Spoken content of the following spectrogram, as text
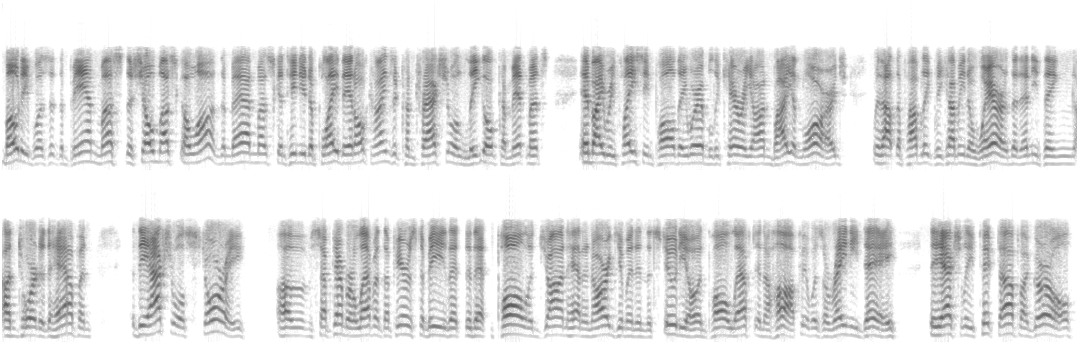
motive was that the band must, the show must go on. The band must continue to play. They had all kinds of contractual legal commitments. And by replacing Paul, they were able to carry on by and large without the public becoming aware that anything untoward had happened. The actual story of September 11th appears to be that that Paul and John had an argument in the studio, and Paul left in a huff. It was a rainy day. They actually picked up a girl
